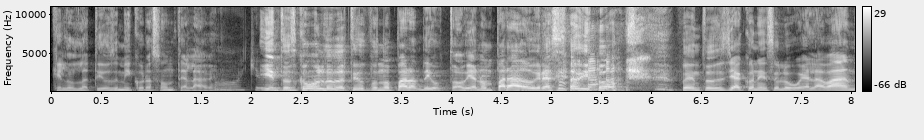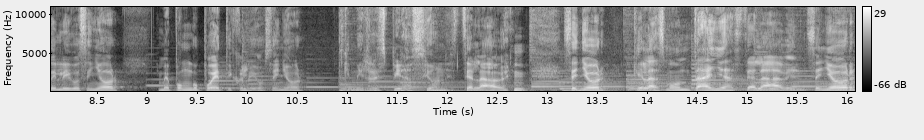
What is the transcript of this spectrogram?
que los latidos de mi corazón te alaben. y entonces como los latidos pues no paran, digo, todavía no han parado, gracias a Dios. pues entonces ya con eso lo voy alabando y le digo, Señor, me pongo poético, le digo, Señor, que mis respiraciones te alaben. Señor, que las montañas te alaben. Señor,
